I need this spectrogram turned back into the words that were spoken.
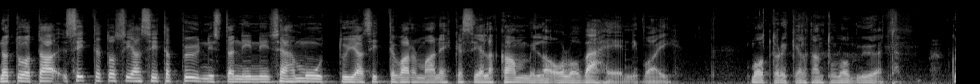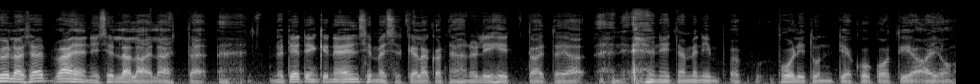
No tuota, sitten tosiaan siitä pyynnistä, niin, niin sehän muuttui ja sitten varmaan ehkä siellä kammilla olo väheni vai moottorikelkan tulon myötä? Kyllä se väheni sillä lailla, että ne tietenkin ne ensimmäiset kelkat, nehän oli hittaita ja niitä meni puoli tuntia koko kotia ajoon.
